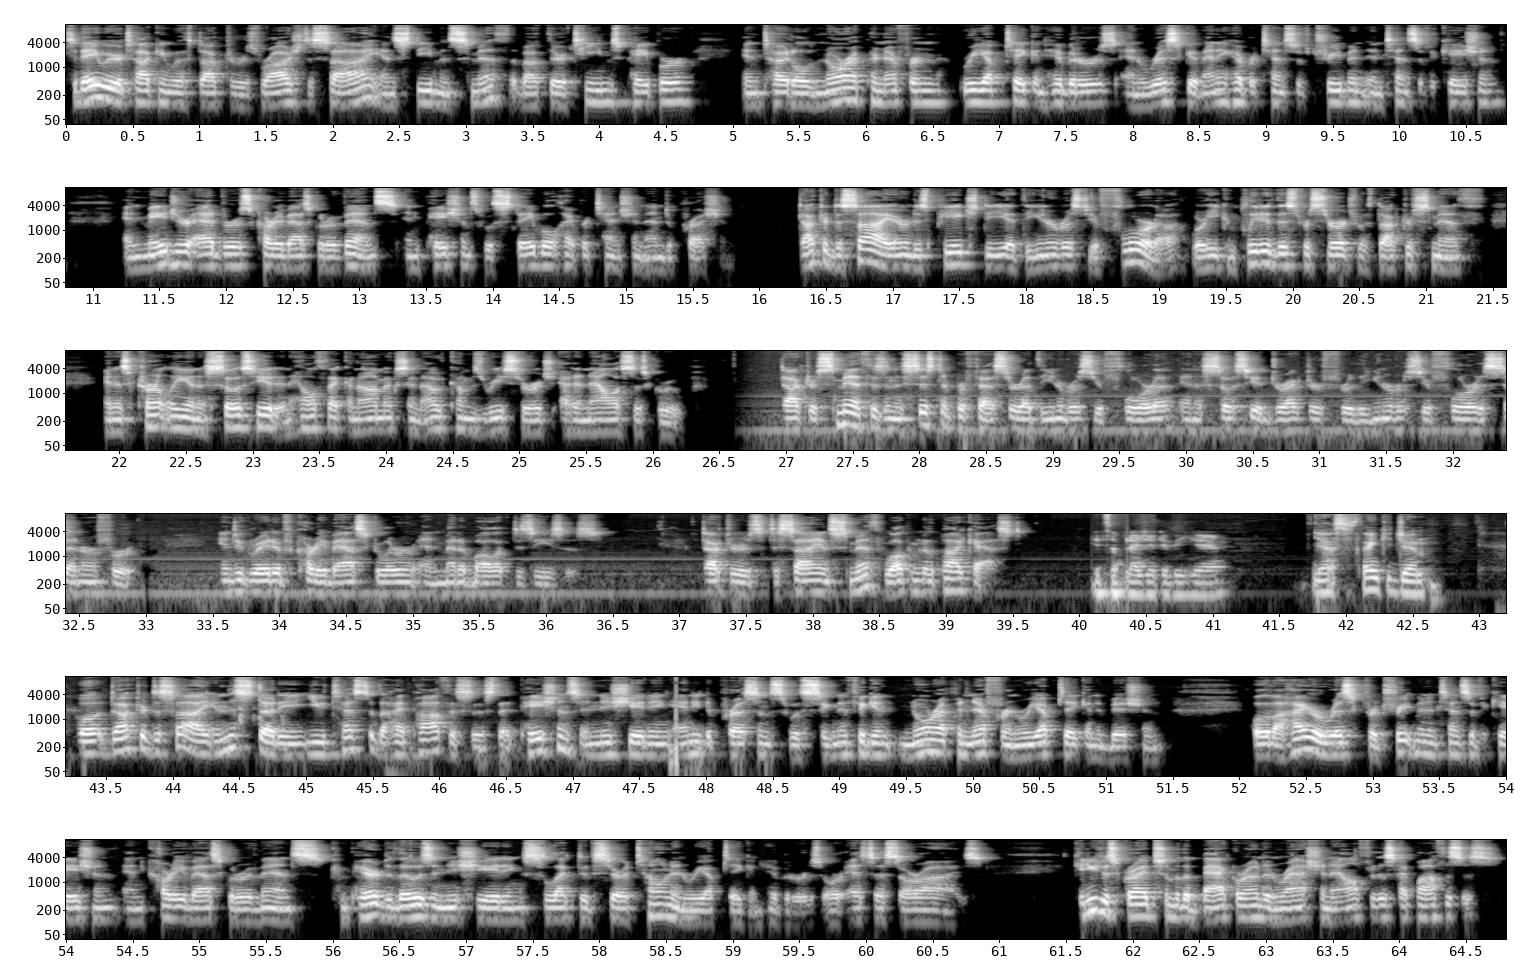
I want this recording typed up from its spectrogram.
Today we are talking with Drs. Raj Desai and Stephen Smith about their team's paper entitled Norepinephrine Reuptake Inhibitors and Risk of Antihypertensive Treatment Intensification and major adverse cardiovascular events in patients with stable hypertension and depression. Dr. Desai earned his PhD at the University of Florida, where he completed this research with Dr. Smith and is currently an associate in health economics and outcomes research at Analysis Group. Dr. Smith is an assistant professor at the University of Florida and associate director for the University of Florida Center for Integrative Cardiovascular and Metabolic Diseases. Drs. Desai and Smith, welcome to the podcast. It's a pleasure to be here. Yes, thank you, Jim. Well, Dr. Desai, in this study, you tested the hypothesis that patients initiating antidepressants with significant norepinephrine reuptake inhibition will have a higher risk for treatment intensification and cardiovascular events compared to those initiating selective serotonin reuptake inhibitors, or SSRIs. Can you describe some of the background and rationale for this hypothesis?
